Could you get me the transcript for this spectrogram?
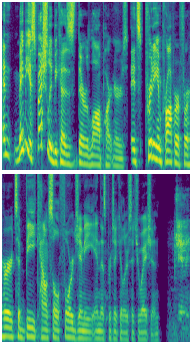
and maybe especially because they're law partners. It's pretty improper for her to be counsel for Jimmy in this particular situation. Jimmy,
